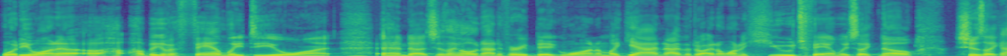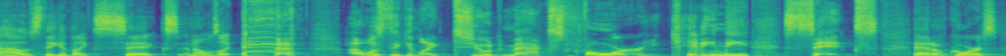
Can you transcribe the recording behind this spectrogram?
what do you want to, uh, how, how, big of a family do you want? And uh, she's like, oh, not a very big one. I'm like, yeah, neither do I. I don't want a huge family. She's like, no. She was like, I was thinking like six. And I was like, I was thinking like two max four. Are you kidding me? Six. And of course,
